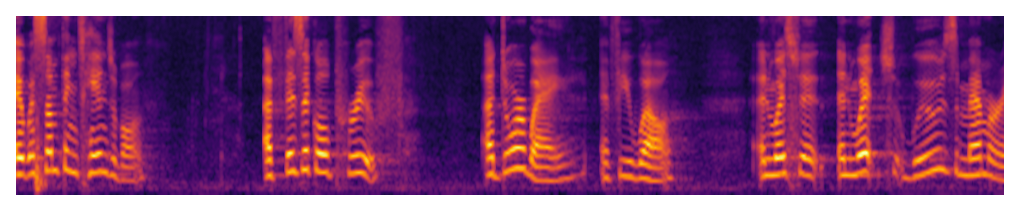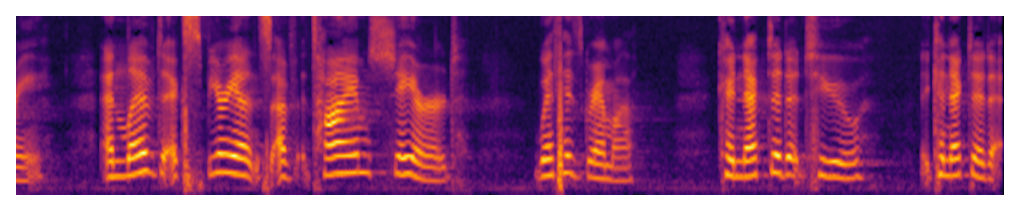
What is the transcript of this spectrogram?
It was something tangible, a physical proof, a doorway if you will, in which, it, in which Wu's memory and lived experience of time shared with his grandma connected to connected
